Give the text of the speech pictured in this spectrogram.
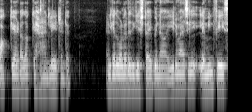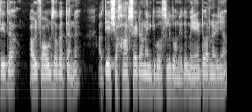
പക്കയായിട്ട് അതൊക്കെ ഹാൻഡിൽ ചെയ്തിട്ടുണ്ട്. എനിക്കത് വളരെയധികം ഇഷ്ടമായി പിന്നെ ഈ ഒരു മാച്ചിൽ ലെമീൻ ഫേസ് ചെയ്ത ആ ഒരു ഫൗൾസൊക്കെ തന്നെ അത്യാവശ്യം ഹാർഷായിട്ടാണ് എനിക്ക് പേഴ്സണലി തോന്നിയത്. മെയിനായിട്ട് പറഞ്ഞു കഴിഞ്ഞാൽ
